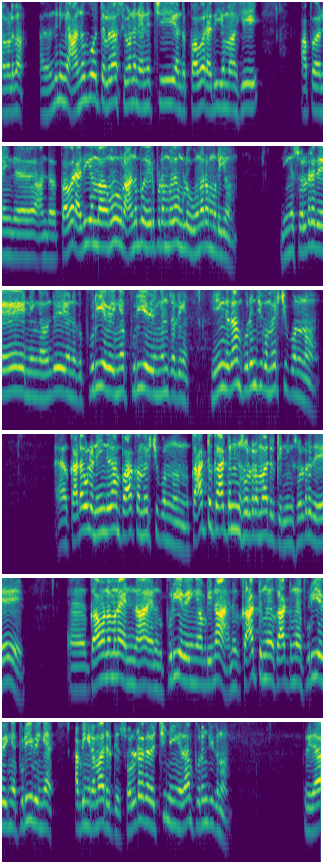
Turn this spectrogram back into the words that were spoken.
அவ்வளோதான் அது வந்து நீங்கள் அனுபவத்தில் தான் சிவனை நினச்சி அந்த பவர் அதிகமாகி அப்போ நீங்கள் அந்த பவர் அதிகமாகும்போது ஒரு அனுபவம் ஏற்படும் போது உங்களுக்கு உணர முடியும். நீங்கள் சொல்கிறது நீங்கள் வந்து எனக்கு புரிய வைங்க புரிய வைங்கன்னு சொல்கிறீங்க நீங்கள் தான் புரிஞ்சுக்க முயற்சி பண்ணணும். கடவுளை நீங்கள் தான் பார்க்க முயற்சி பண்ணணும். காட்டு காட்டுன்னு சொல்கிற மாதிரி இருக்குது நீங்கள் சொல்கிறது கவனம்னா என்ன? எனக்கு புரிய வைங்க அப்படின்னா எனக்கு காட்டுங்க காட்டுங்க புரிய வைங்க புரிய வைங்க அப்படிங்கிற மாதிரி இருக்குது சொல்கிறத வச்சு நீங்கள் தான் புரிஞ்சுக்கணும். புரியுதா?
